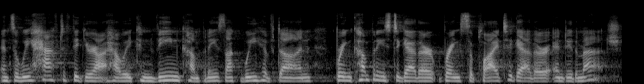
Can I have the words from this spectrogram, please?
And so we have to figure out how we convene companies like we have done, bring companies together, bring supply together, and do the match.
